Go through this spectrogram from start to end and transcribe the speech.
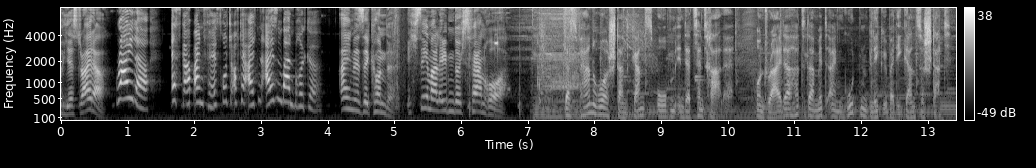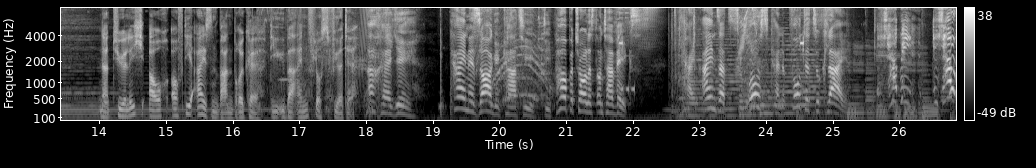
hier ist Ryder. Ryder, es gab einen Felsrutsch auf der alten Eisenbahnbrücke. Eine Sekunde. Ich sehe mal eben durchs Fernrohr. Das Fernrohr stand ganz oben in der Zentrale und Ryder hatte damit einen guten Blick über die ganze Stadt. Natürlich auch auf die Eisenbahnbrücke, die über einen Fluss führte. Ach herrje. Keine Sorge, Kati. Die Paw Patrol ist unterwegs. Kein Einsatz zu groß, keine Pfote zu klein. Ich hab ihn! Ich hab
